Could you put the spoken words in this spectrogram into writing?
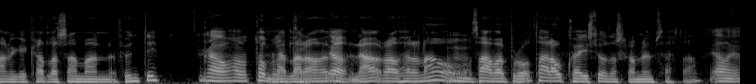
hann ekki kallað saman fundi. Já, það var já, ráð, ráðherrana og Mm. það var brot, það er ákvæði í stjórnarskránu um þetta. Já, já,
